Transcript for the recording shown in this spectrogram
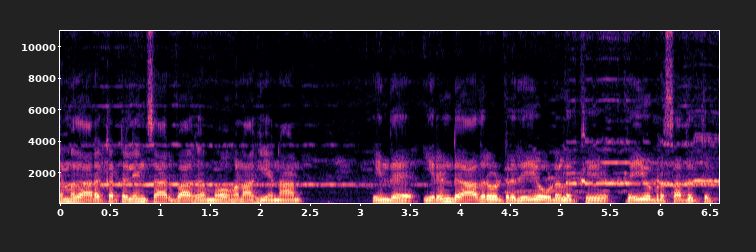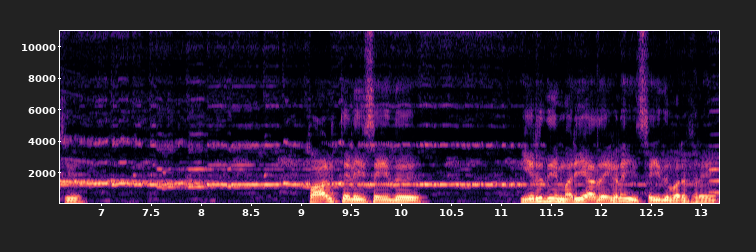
எமது அறக்கட்டளையின் சார்பாக மோகனாகிய நான் இந்த இரண்டு ஆதரவற்ற தெய்வ உடலுக்கு தெய்வ பிரசாதத்துக்கு பால் தெளி செய்து இறுதி மரியாதைகளை செய்து வருகிறேன்.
